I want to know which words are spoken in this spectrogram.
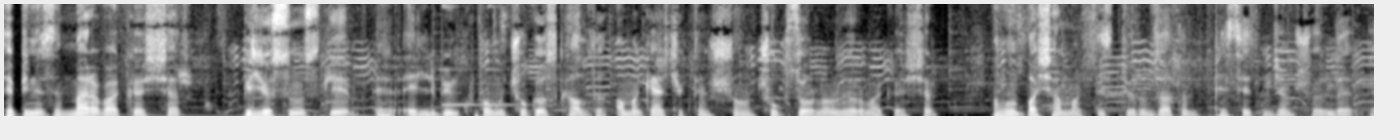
Hepinize merhaba arkadaşlar. Biliyorsunuz ki e, 50 bin kupamın çok az kaldı ama gerçekten şu an çok zorlanıyorum arkadaşlar. Ama başarmak da istiyorum zaten pes etmeyeceğim. Şöyle de e,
